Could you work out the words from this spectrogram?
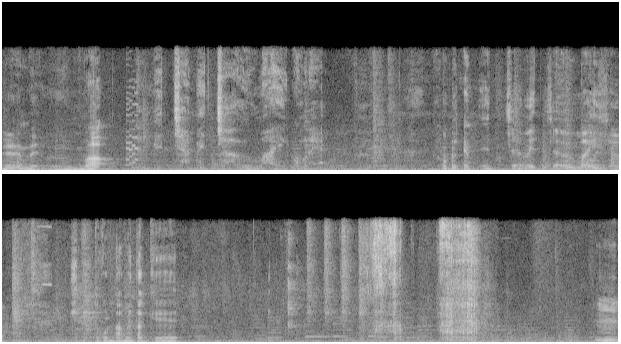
冷麺うまっ。めちゃめちゃうまいこれ。これめちゃめちゃうまいじゃん。ちょっとこれなめたけうん。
